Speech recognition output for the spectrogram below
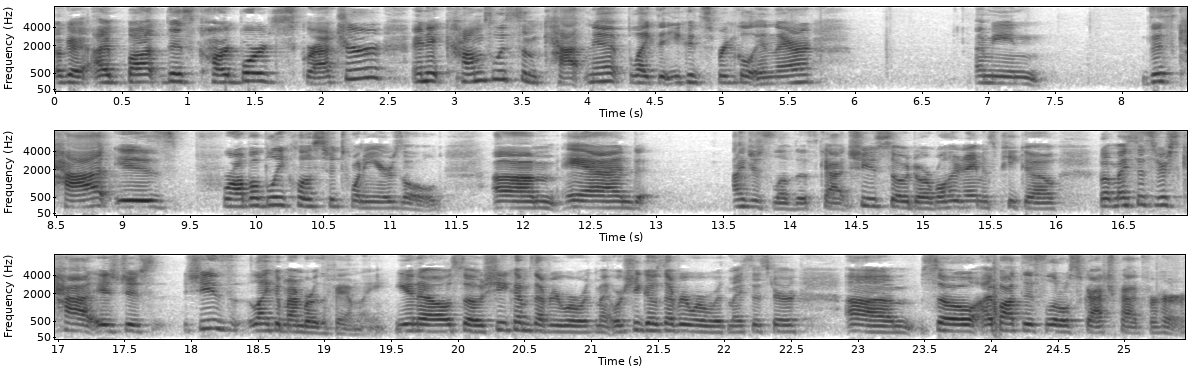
Okay, I bought this cardboard scratcher and it comes with some catnip like that you could sprinkle in there. I mean, this cat is probably close to 20 years old. Um, and I just love this cat. She is so adorable. Her name is Pico. But my sister's cat is just, she's like a member of the family, you know? So she comes everywhere with my, or she goes everywhere with my sister. Um, so I bought this little scratch pad for her.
